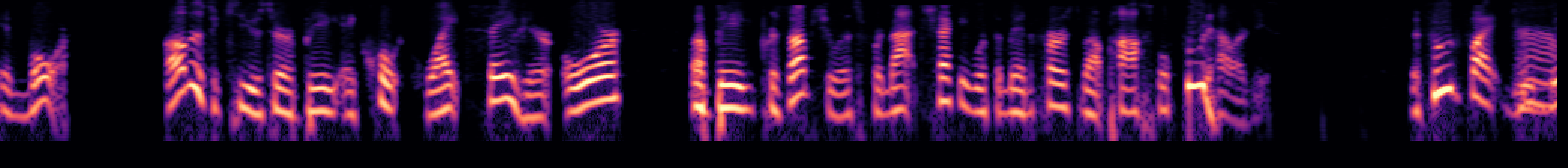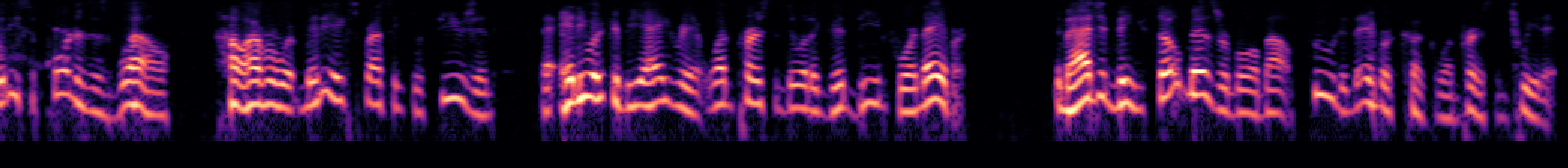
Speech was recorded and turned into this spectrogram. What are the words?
and more. Others accused her of being a, quote, white savior or of being presumptuous for not checking with the men first about possible food allergies. The food fight drew Oh. many supporters as well, however, with many expressing confusion that anyone could be angry at one person doing a good deed for a neighbor. Imagine being so miserable about food a neighbor cooked, one person tweeted.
